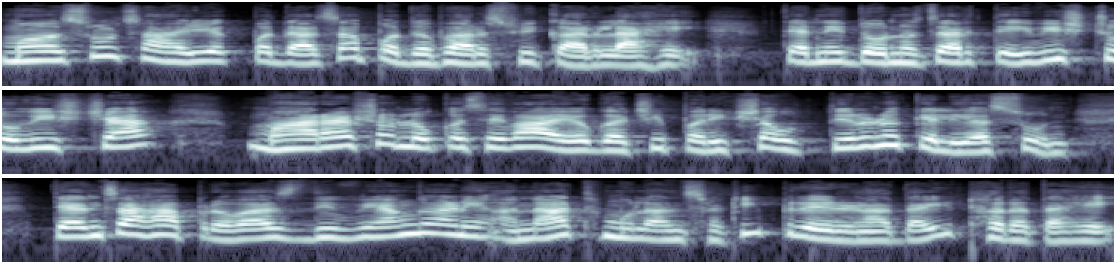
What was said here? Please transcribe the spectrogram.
महसूल सहाय्यक पदाचा पदभार स्वीकारला आहे. त्यांनी दोन हजार तेवीस चोवीसच्या महाराष्ट्र लोकसेवा आयोगाची परीक्षा उत्तीर्ण केली असून त्यांचा हा प्रवास दिव्यांग आणि अनाथ मुलांसाठी प्रेरणादायी ठरत आहे.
